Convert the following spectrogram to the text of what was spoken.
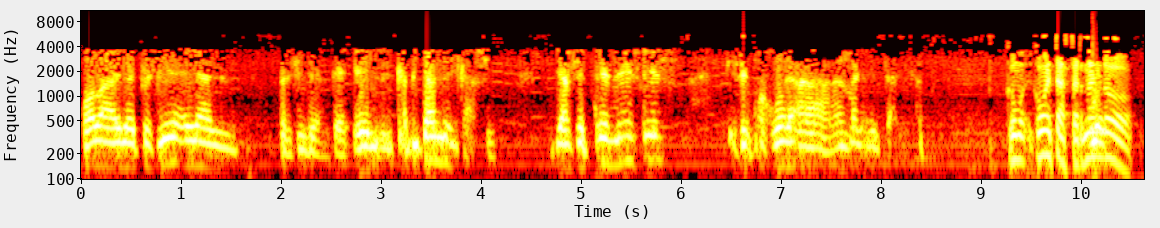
Jugaba el presidente, era el presidente, el capitán del CASI. Y hace tres meses que se fue a jugar a, rugby en Italia. ¿Cómo, cómo estás, Fernando?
